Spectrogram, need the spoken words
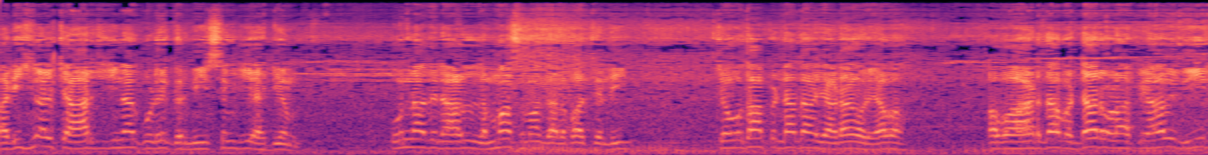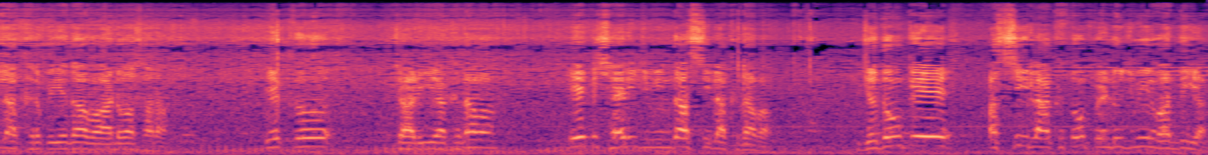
ਐਡੀਸ਼ਨਲ ਚਾਰਜ ਜਿਨ੍ਹਾਂ ਕੋਲੇ ਗਰਮੀਤ ਸਿੰਘ ਜੀ, ਐਸਡੀਐਮ, ਉਹਨਾਂ ਦੇ ਨਾਲ ਲੰਮਾ ਸਮਾਂ ਗੱਲਬਾਤ ਚੱਲੀ। 14 ਪਿੰਡਾਂ ਦਾ ਉਜਾੜਾ ਹੋ ਰਿਹਾ ਵਾ। ਅਵਾਰਡ ਦਾ ਵੱਡਾ ਰੌਲਾ ਪਿਆ ਵੀ 20 ਲੱਖ ਰੁਪਏ ਦਾ ਅਵਾਰਡ ਵਾ ਸਾਰਾ। ਇੱਕ 40 ਲੱਖ ਦਾ ਵਾ, ਇੱਕ ਸ਼ਹਿਰੀ ਜ਼ਮੀਨ ਦਾ 80 ਲੱਖ ਦਾ ਵਾ। ਜਦੋਂ ਕਿ 80 ਲੱਖ ਤੋਂ ਪਿੰਡੂ ਜ਼ਮੀਨ ਵੱਧਦੀ ਆ,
